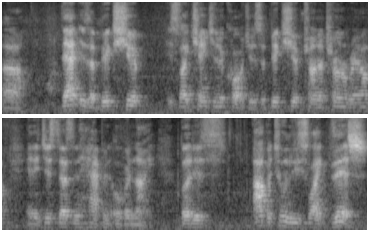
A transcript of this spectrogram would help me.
Uh, That is a big ship. It's like changing the culture. It's a big ship trying to turn around, and it just doesn't happen overnight. But it's opportunities like this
